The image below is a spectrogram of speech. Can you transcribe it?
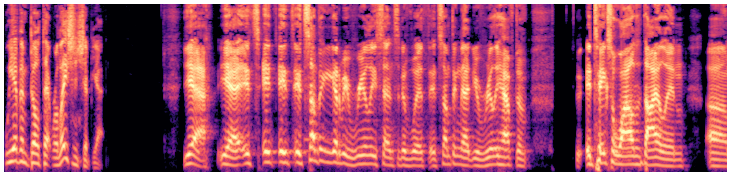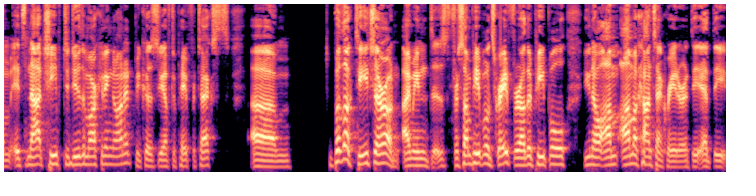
we haven't built that relationship yet. Yeah, yeah, it's it, it it's something you got to be really sensitive with. It's something that you really have to. It takes a while to dial in. Um, it's not cheap to do the marketing on it because you have to pay for texts. Um, but look, to each their own. I mean, for some people it's great. For other people, you know, I'm I'm a content creator at the at the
